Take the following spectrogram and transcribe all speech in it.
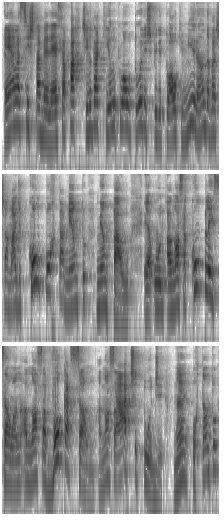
ela se estabelece a partir daquilo que o autor espiritual, que Miranda vai chamar de comportamento mental. É o, a nossa compleição, a, a, nossa vocação, a nossa atitude. Né? Portanto,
